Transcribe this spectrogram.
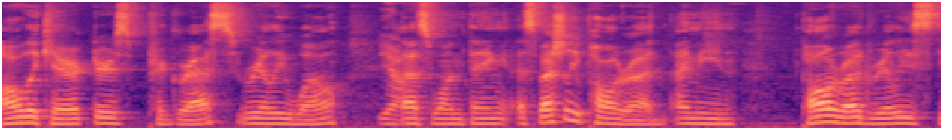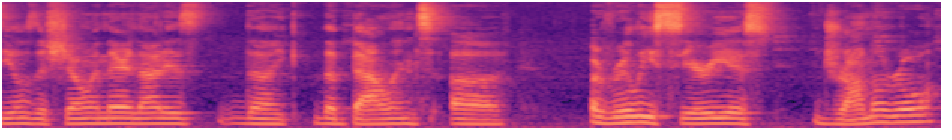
all the characters progress really well. Yeah. That's one thing, especially Paul Rudd. I mean, Paul Rudd really steals the show in there, and that is the, like the balance of a really serious drama role.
